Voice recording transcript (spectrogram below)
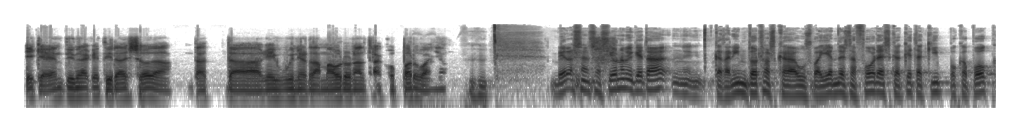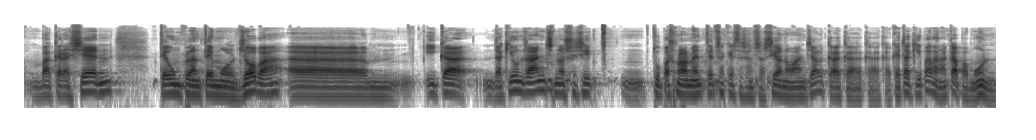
i que vam tindre que tirar això de, de, de game winner de Mauro un altre cop per guanyar. Bé, la sensació una miqueta que tenim tots els que us veiem des de fora és que aquest equip a poc a poc va creixent, té un planter molt jove eh, i que d'aquí uns anys, no sé si tu personalment tens aquesta sensació, no Àngel, que, que, que, que aquest equip ha d'anar cap amunt.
